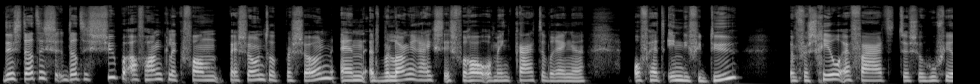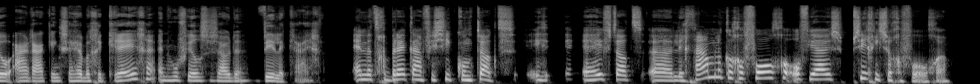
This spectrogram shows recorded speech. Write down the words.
Dus dat is, dat is super afhankelijk van persoon tot persoon. En het belangrijkste is vooral om in kaart te brengen of het individu een verschil ervaart tussen hoeveel aanraking ze hebben gekregen en hoeveel ze zouden willen krijgen. En het gebrek aan fysiek contact, heeft dat uh, lichamelijke gevolgen of juist psychische gevolgen?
